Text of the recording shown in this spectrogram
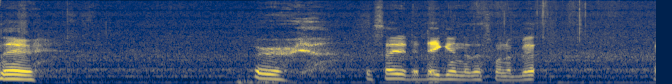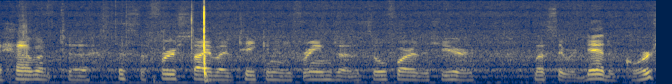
There. There, yeah. Decided to dig into this one a bit. I haven't, uh, this is the first time I've taken any frames out of so far this year. Unless they were dead, of course.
